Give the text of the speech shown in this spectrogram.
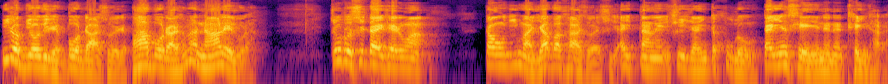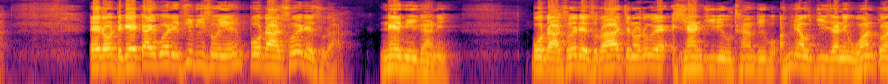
ပြီးတော့ပြောသေးတယ်ပေါ်တာဆွဲတယ်ဘာပေါ်တာခင်ဗျနားလေလို့လားကျုပ်တို့စစ်တိုက်ခဲတုန်းကတောင်ကြီးမှာရပ်ပခဆိုတာရှိအဲ့တန်လင်းအရှိချိုင်းတစ်ခုလုံးတိုက်ရင်ဆယ်ရင်နဲ့ထိန်းထားတာအဲ့တော့တကယ်တိုက်ပွဲတွေဖြစ်ပြီဆိုရင်ပေါ်တာဆွဲတယ်ဆိုတာနေမီကန်နေ ပေါ်တာဆွဲတယ်ဆိုတာကျွန်တော်တို့ရဲ့အရန်ကြီးတွေကိုထမ်းပေးဖို့အမြောက်ကြီးစံနေ120ကို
